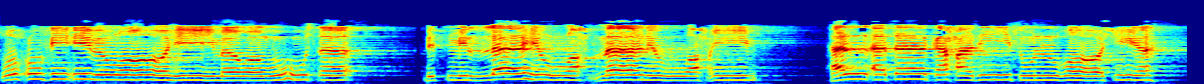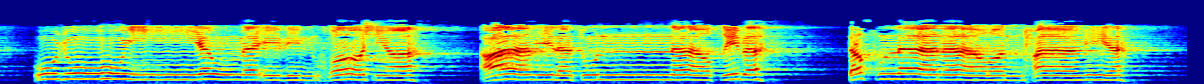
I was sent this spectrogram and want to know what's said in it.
صحف إبراهيم وموسى. بسم الله الرحمن الرحيم. هل أتاك حديث الغاشية؟ وجوه يومئذ خاشعة. عاملة ناصبة. تصلى نارا حامية.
